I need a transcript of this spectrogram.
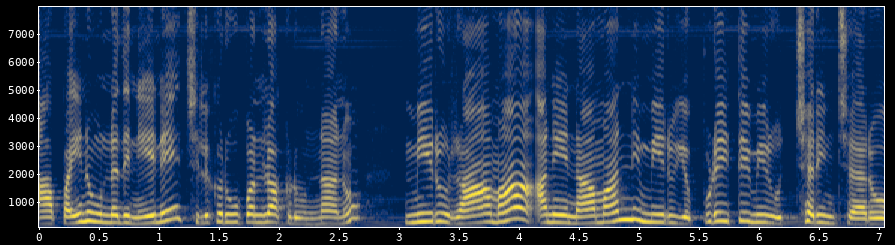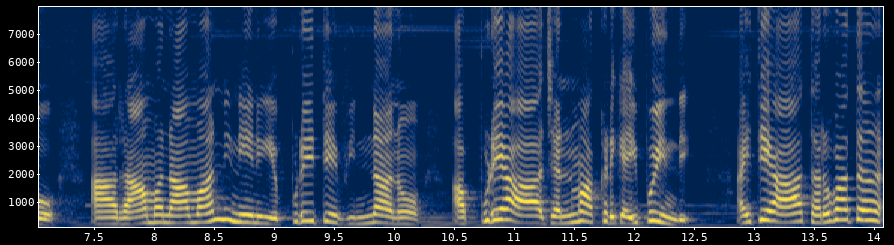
ఆ పైన ఉన్నది నేనే చిలుక రూపంలో అక్కడ ఉన్నాను. మీరు రామ అనే నామాన్ని మీరు ఎప్పుడైతే మీరు ఉచ్చరించారో ఆ రామనామాన్ని నేను ఎప్పుడైతే విన్నానో అప్పుడే ఆ జన్మ అక్కడికి అయిపోయింది. అయితే ఆ తర్వాత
